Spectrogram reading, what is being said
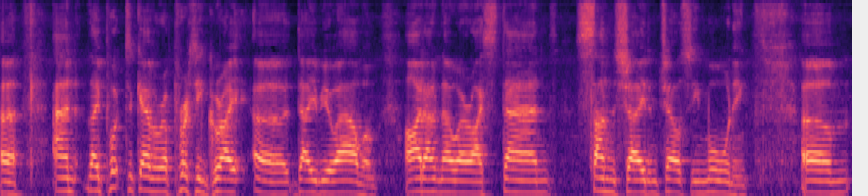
Uh, and they put together a pretty great uh, debut album. I Don't Know Where I Stand, Sunshade, and Chelsea Morning. Um,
